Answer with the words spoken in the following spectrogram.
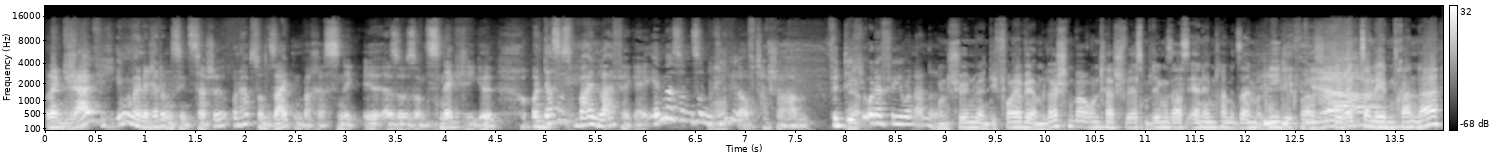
Und dann greife ich in meine Rettungsdiensttasche und habe so einen Seitenbacher Snack, äh, also so einen Snackriegel. Und das ist mein Lifehack, ey. Immer so, so einen Riegel auf Tasche haben. Für dich Ja. oder für jemand anderen. Und schön, wenn die Feuerwehr am Löschen war, unter schwersten Bedingungen saß er nebendran mit seinem Riegel quasi Ja. direkt so nebendran, ne?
